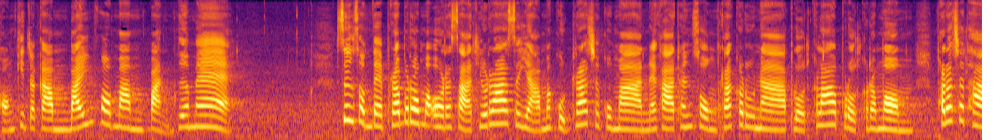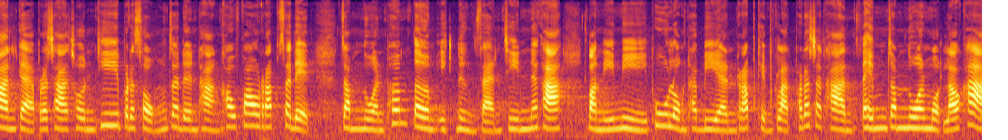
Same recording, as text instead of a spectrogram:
ของกิจกรรมไบฟอร์มัมปั่นเพื่อแม่ ซึ่งสมเด็จพระบรมโอรสาธิราชสยามกุฎราชกุมารนะคะ ท่านทรงพระกรุณาโปรดเกล้าโปรดกระหม่อม พระราชทานแก่ประชาชนที่ประสงค์จะเดินทางเข้าเฝ้ารับเสด็จจำนวนเพิ่มเติมอีก 1 0 0 0 0แสนชิ้นนะคะ ตอนนี้มีผู้ลงทะเบียนรับเข็มกลัดพระราชทานเต็มจำนวนหมดแล้วค่ะ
